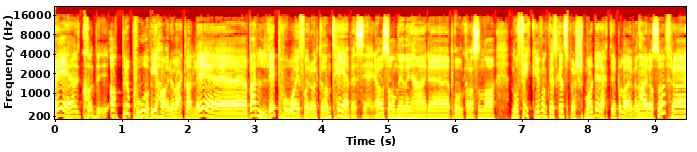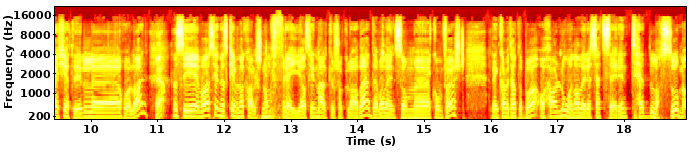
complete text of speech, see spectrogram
det er, apropos, vi har jo vært veldig, eh, veldig på i forhold til TV-serier og sånn i denne podkasten. Og nå fikk vi faktisk et spørsmål direkte på liven her også, fra Kjetil eh, Haaland. Ja. Han sier hva synes Kevin og Karlsen om Freia sin melkesjokolade? Det var den som eh, kom først. Den kan vi ta etterpå. Og har noen av dere sett serien Ted Lasso med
